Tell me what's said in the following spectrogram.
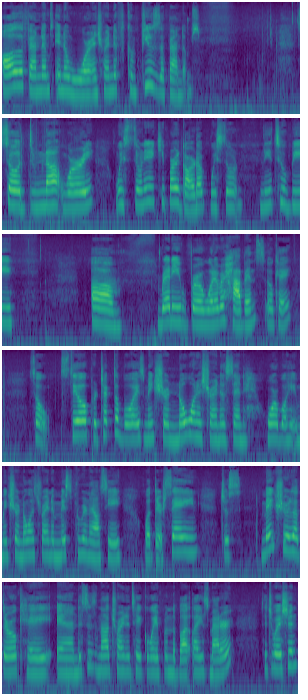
all the fandoms in a war and trying to f- confuse the fandoms. So do not worry. We still need to keep our guard up. We still need to be um, ready for whatever happens, okay? So still protect the boys. Make sure no one is trying to send horrible hate. Make sure no one's trying to mispronounce what they're saying. Just make sure that they're okay. And this is not trying to take away from the Black Lives Matter situation.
